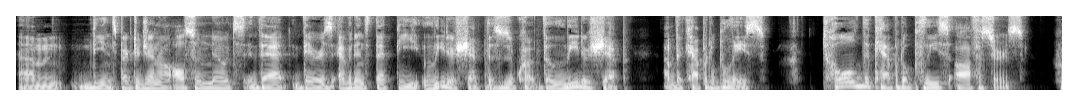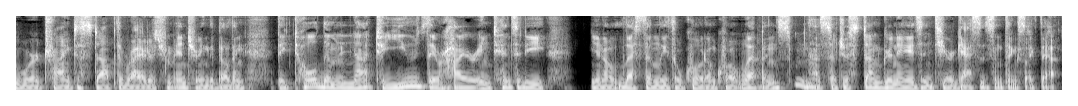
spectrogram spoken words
Um, the inspector general also notes that there's evidence that the leadership, this is a quote, the leadership of the Capitol Police told the Capitol Police officers who were trying to stop the rioters from entering the building. They told them not to use their higher intensity, you know, less than lethal quote unquote weapons, such as stun grenades and tear gases and things like that.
